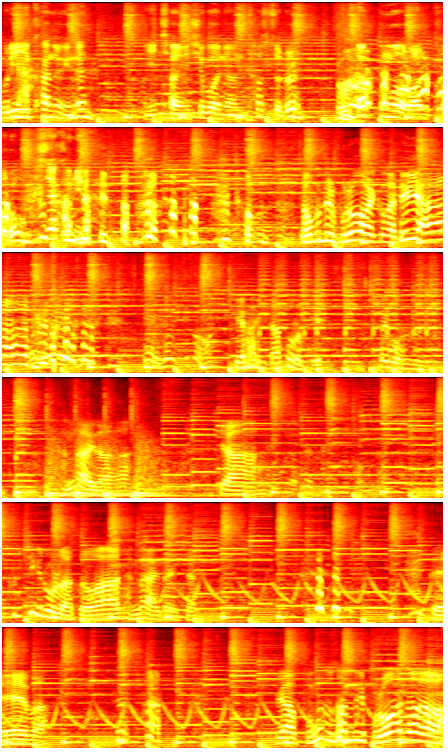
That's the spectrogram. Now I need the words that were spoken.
우리 카누이는 2015년 첫 수를 떡붕어 런커로 시작합니다. 저분, 저분들 부러워할 것 같아 야 야, 이 나솔 어떻게? 아이고, 장난 아니다. 야, 숨치기로 올라왔어. 와, 장난 아니다, 진짜. 대박. 야, 붕어도 사람들이 부러워하잖아.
